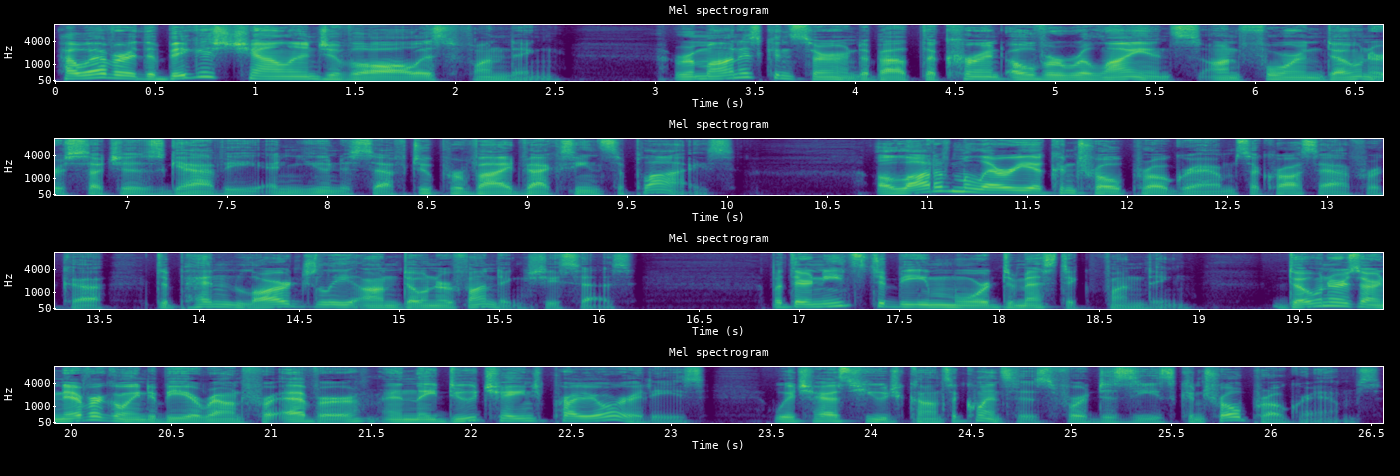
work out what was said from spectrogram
However, the biggest challenge of all is funding. Rahman is concerned about the current over reliance on foreign donors such as Gavi and UNICEF to provide vaccine supplies. A lot of malaria control programs across Africa depend largely on donor funding, she says. But there needs to be more domestic funding. Donors are never going to be around forever, and they do change priorities, which has huge consequences for disease control programs.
